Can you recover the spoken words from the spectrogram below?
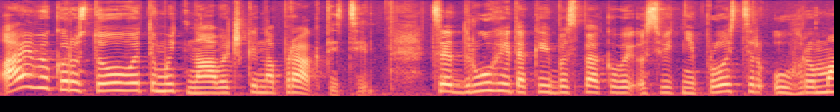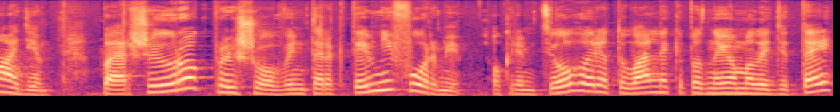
а й використовуватимуть навички на практиці. Це другий такий безпековий освітній простір у громаді. Перший урок пройшов в інтерактивній формі. Окрім цього, рятувальники познайомили дітей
